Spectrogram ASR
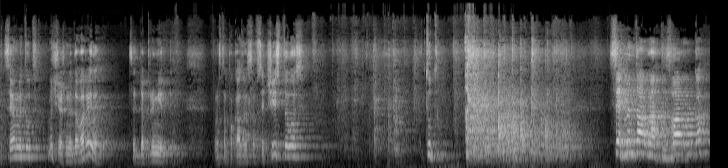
Оце ми тут, ну ще ж не доварили. Це для примірки. Просто показую, що все чистилось. Тут сегментарна зварка.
